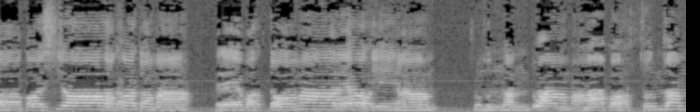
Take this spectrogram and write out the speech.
उदकस्य दकतमा रेवत्तमा रेवतीनाम् शुन्धम् त्वामापः शुद्धम्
